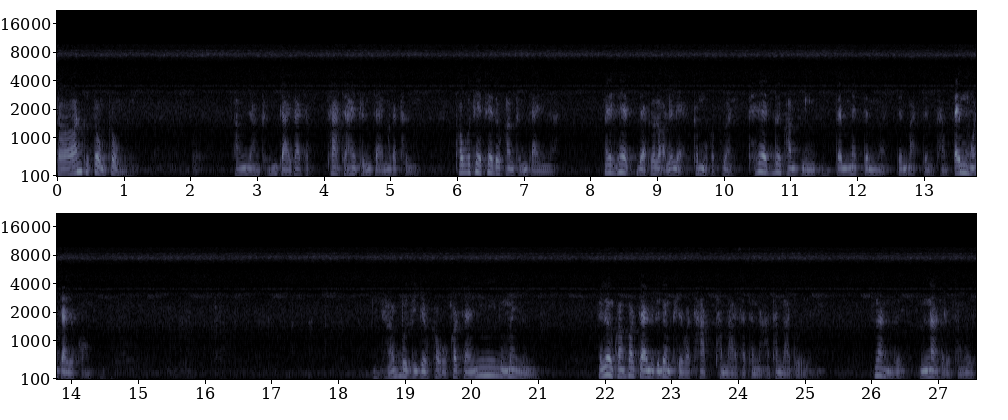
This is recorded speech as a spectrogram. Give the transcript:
สอนก็ต้งต้งฟังอย่างถึงใจถ้าจะถ้าจะให้ถึงใจมันก็ถึง เพราะประเทศเทศด้วยความถึงใจนี่นะ ไม่ได้เทศแบบตลอดเลยแหละก็หมู่กับเพื่อน เทศด้วยความจริงเต็มเม็ดเต็มหน่วยเต็มอัดเต็มคำเต็มหัวใจเจ้าของหาบุตรที่จะเข้าอกเข้าใจนี่นี่มันไม่มีในเรื่องความเข้าใจมันเป็นเรื่องเทวทัศน์ทำลายศาสนาทำลายตัวเอง นั่นเลยมันน่าสลดสังเวช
